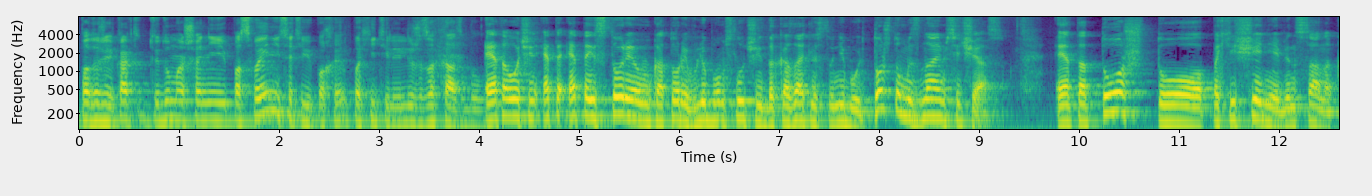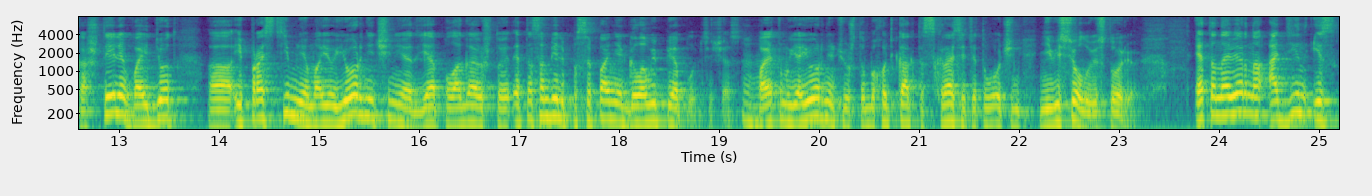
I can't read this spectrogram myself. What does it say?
Подожди, как ты, ты думаешь, они по своей инициативе пох- похитили или же заказ был? Это очень, это, это история, у которой в любом случае доказательства не будет. То, что мы знаем сейчас, это то, что похищение Винсана Каштеля войдет, э, и прости мне мое ерничание, я полагаю, что это, это на самом деле посыпание головы пеплом сейчас. Поэтому я ерничаю, чтобы хоть как-то скрасить эту очень невеселую историю. Это, наверное, один из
